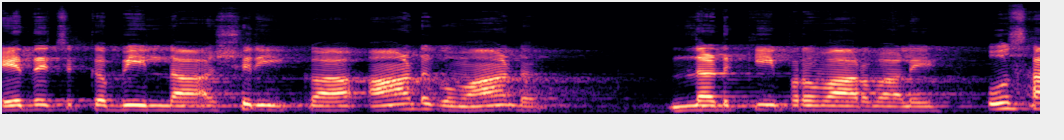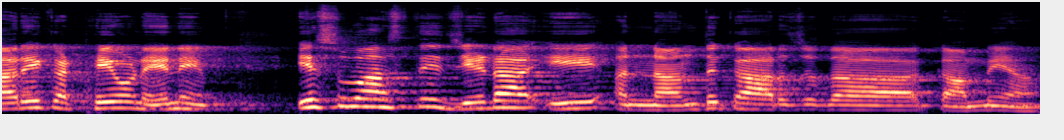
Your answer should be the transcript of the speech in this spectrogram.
ਇਹਦੇ ਚ ਕਬੀਲਾ, ਸ਼ਰੀਕਾ, ਆਂਢ ਗੁਆਂਢ, ਲੜਕੀ ਪਰਿਵਾਰ ਵਾਲੇ, ਉਹ ਸਾਰੇ ਇਕੱਠੇ ਹੋਣੇ ਨੇ। ਇਸ ਵਾਸਤੇ ਜਿਹੜਾ ਇਹ ਆਨੰਦ ਕਾਰਜ ਦਾ ਕੰਮ ਆ,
